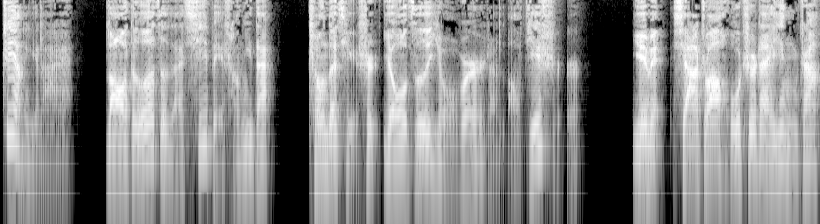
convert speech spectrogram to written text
这样一来，老德子在西北城一带。称得起是有滋有味的老鸡屎，因为瞎抓胡吃带硬诈，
